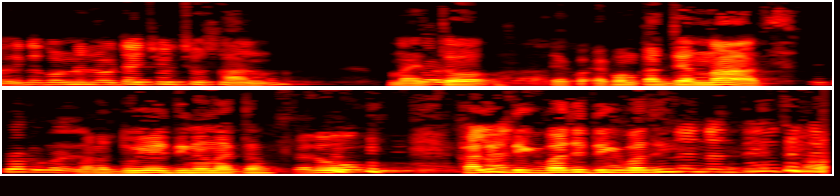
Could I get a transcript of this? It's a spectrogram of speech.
বেগিনা গোল্ডেন ওইটাই চলছে নাই তো এখনকার যে নাচ মানে দুই দিনে নাই তো। খালি ডিগবাজি ডিগবাজি না, না, দুদিনে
